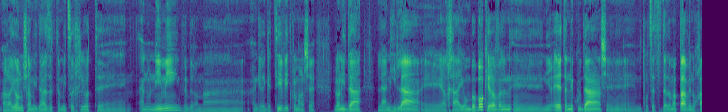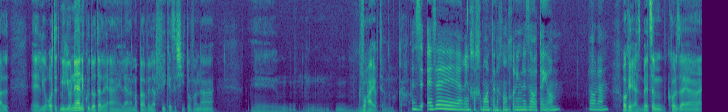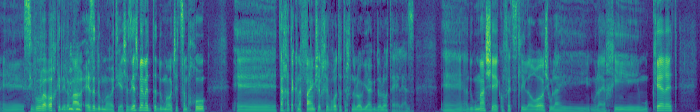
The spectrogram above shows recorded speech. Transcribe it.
הרעיון הוא שהמידע הזה תמיד צריך להיות אה, אנונימי וברמה אגרגטיבית, כלומר שלא נדע לאן הילה אה, הלכה היום בבוקר, אבל אה, נראה את הנקודה שמתרוצצת על המפה ונוכל אה, לראות את מיליוני הנקודות האלה על המפה ולהפיק איזושהי תובנה אה, גבוהה יותר, נאמר ככה. אז איזה ערים חכמות אנחנו יכולים לזהות היום בעולם? אוקיי, אז בעצם כל זה היה אה, סיבוב ארוך כדי לומר איזה דוגמאות יש. אז יש באמת את הדוגמאות שצמחו אה, תחת הכנפיים של חברות הטכנולוגיה הגדולות האלה. אז אה, הדוגמה שקופצת לי לראש, אולי, אולי הכי מוכרת,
